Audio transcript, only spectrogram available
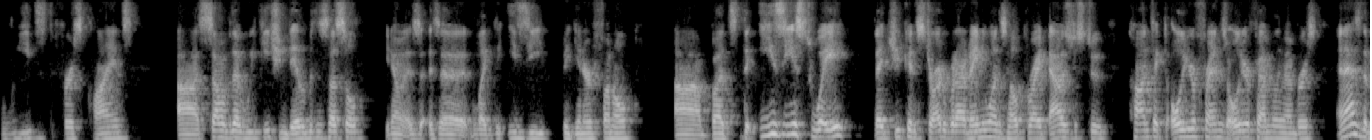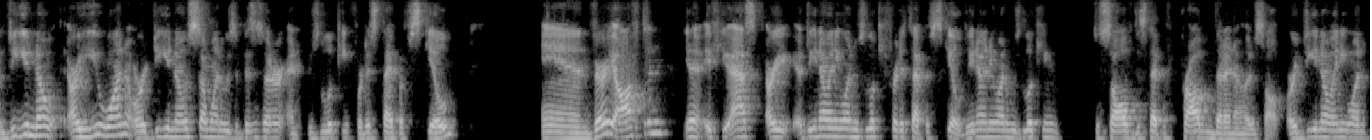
leads, the first clients. Uh, some of them we teach in Daily Business Hustle. You know, as, as a like the easy beginner funnel. Uh, but the easiest way that you can start without anyone's help right now is just to contact all your friends, all your family members, and ask them, do you know, are you one or do you know someone who's a business owner and who's looking for this type of skill? And very often, you know, if you ask, are you, do you know anyone who's looking for this type of skill? Do you know anyone who's looking to solve this type of problem that I know how to solve? Or do you know anyone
